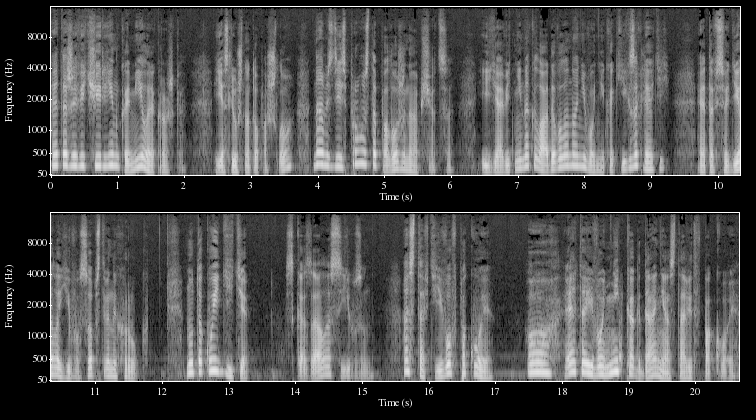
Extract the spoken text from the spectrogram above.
«Это же вечеринка, милая крошка. Если уж на то пошло, нам здесь просто положено общаться. И я ведь не накладывала на него никаких заклятий. Это все дело его собственных рук». «Ну так уйдите», — сказала Сьюзан. «Оставьте его в покое». «О, это его никогда не оставит в покое».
